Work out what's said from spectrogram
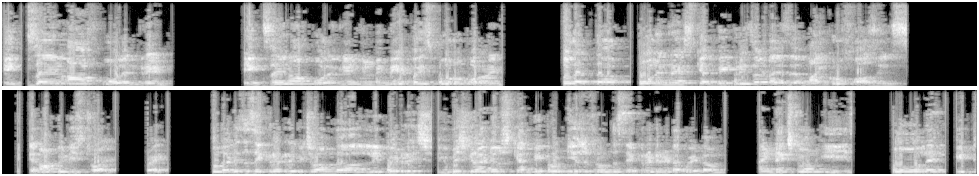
exine of pollen grain. Exine of pollen grain will be made by sporopollenin so that the pollen grains can be preserved as a microfossils. It cannot be destroyed, right? So that is the secretory which one the lipid rich Ubisch granules can be produced from the secretory tapetum and next one is pollen kit.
